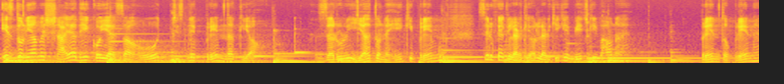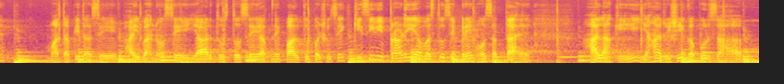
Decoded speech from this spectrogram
इस दुनिया में शायद ही कोई ऐसा हो जिसने प्रेम न किया हो। ज़रूरी यह तो नहीं कि प्रेम सिर्फ़ एक लड़के और लड़की के बीच की भावना है। प्रेम तो प्रेम है। माता पिता से भाई बहनों से, यार दोस्तों से, अपने पालतू पशु से किसी भी प्राणी या वस्तु से प्रेम हो सकता है। हालाँकि यहाँ ऋषि कपूर साहब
